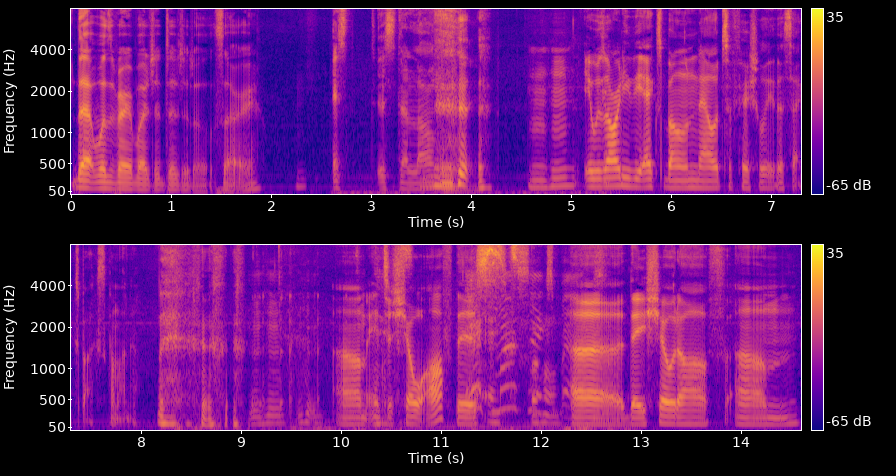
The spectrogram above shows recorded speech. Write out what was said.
That was very much intentional. Sorry. It's it's the long one. mm-hmm. It was already the X Bone. Now it's officially the sex box. Come on now. Mhm. Um, and to show off this, uh, they showed off um,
